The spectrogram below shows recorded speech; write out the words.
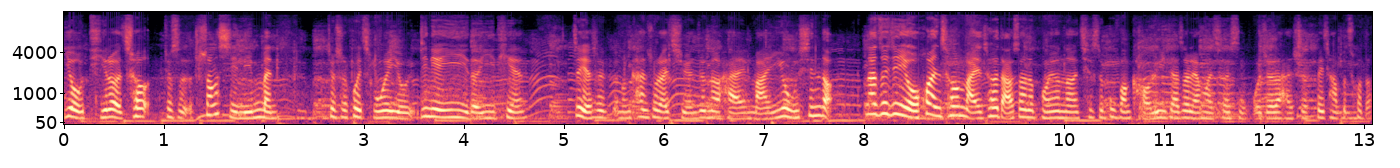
又提了车，就是双喜临门，就是会成为有纪念意义的一天。这也是能看出来起源真的还蛮用心的。那最近有换车买车打算的朋友呢，其实不妨考虑一下这两款车型，我觉得还是非常不错的。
